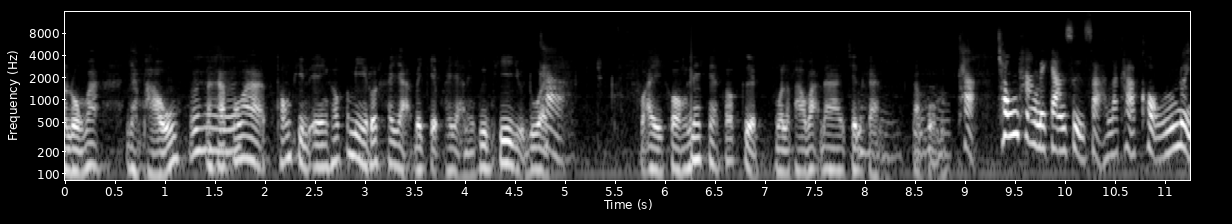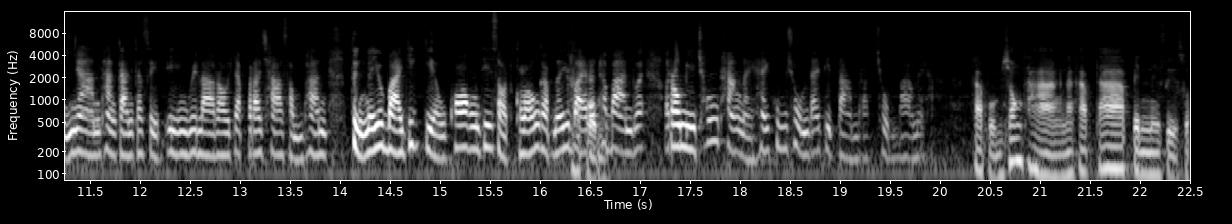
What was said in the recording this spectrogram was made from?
ณรงค์ว่าอย่าเผานะครับอือฮึเพราะว่าท้องถิ่นเองเขาก็มีรถขยะไปเก็บขยะในพื้นที่อยู่ด้วยค่ะไฟกองเล็กเนี่ยก็เกิดมลภาวะได้เช่นกันครับผมค่ะ ช่องทางในการสื่อสารล่ะคะของหน่วยงานทางการเกษตรเอง เวลาเราจะประชาสัมพันธ์ ถึงนโยบายที่เกี่ยวข้องที่สอดคล้องกับนโยบายครับผมรัฐบาลด้วย เรามีช่องทางไหนให้คุณผู้ชมได้ติดตามรับชมบ้างไหมคะ ครับผมช่องทางนะครับถ้าเป็นในสื่อโซ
